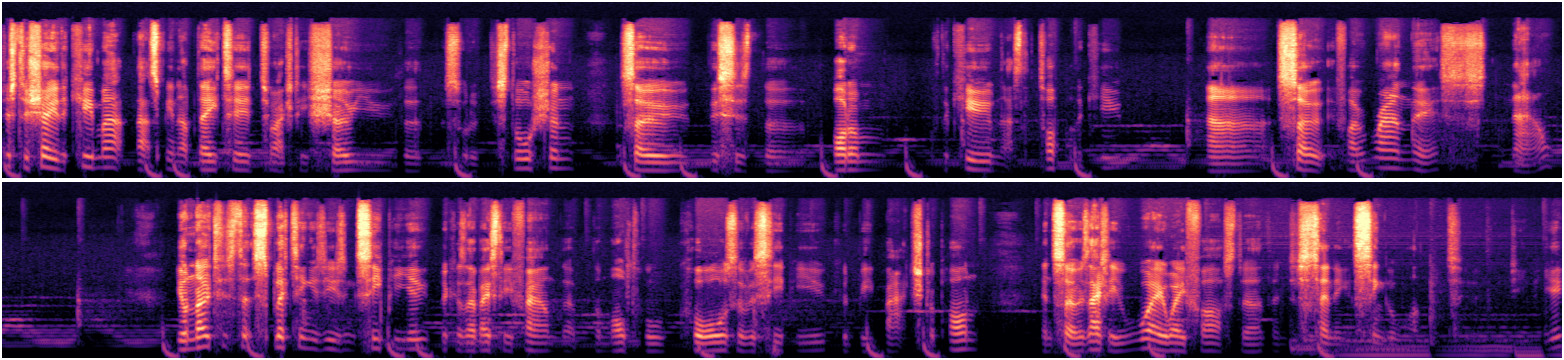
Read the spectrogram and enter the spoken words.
Just to show you the cube map, that's been updated to actually show you the, the sort of distortion. So this is the bottom of the cube, that's the top of the cube. Uh, so if I ran this now, You'll notice that splitting is using CPU because I basically found that the multiple cores of a CPU could be batched upon. And so it's actually way, way faster than just sending a single one to GPU.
